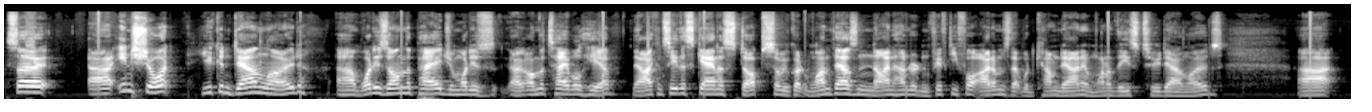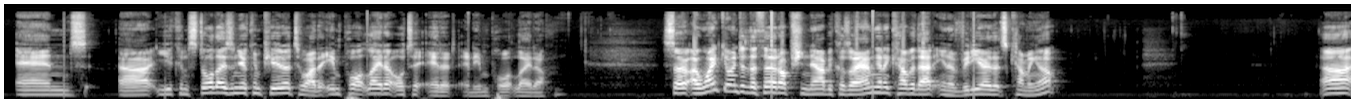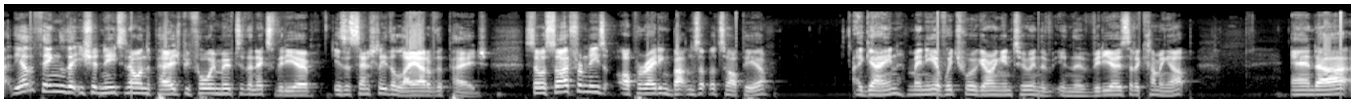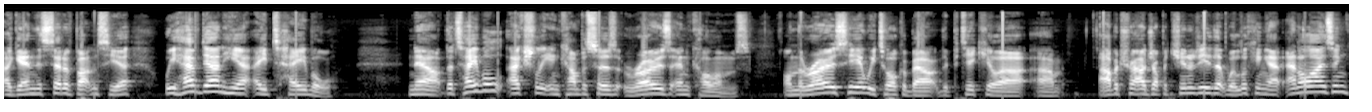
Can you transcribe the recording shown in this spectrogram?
So uh, in short, you can download uh, what is on the page and what is uh, on the table here. Now I can see the scanner stopped, so we've got 1,954 items that would come down in one of these two downloads. Uh, and uh, you can store those on your computer to either import later or to edit and import later. So I won't go into the third option now because I am going to cover that in a video that's coming up. Uh, the other thing that you should need to know on the page before we move to the next video is essentially the layout of the page. So aside from these operating buttons at the top here, again, many of which we're going into in the, in the videos that are coming up, and uh, again, this set of buttons here, we have down here a table. Now, the table actually encompasses rows and columns. On the rows here, we talk about the particular um, arbitrage opportunity that we're looking at analyzing.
